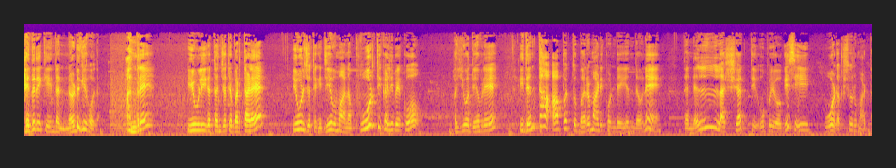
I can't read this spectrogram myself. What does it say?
ಹೆದರಿಕೆಯಿಂದ ನಡುಗಿ ಹೋದ. ಅಂದರೆ ಇವಳೀಗ ತನ್ನ ಜೊತೆ ಬರ್ತಾಳೆ, ಇವಳ ಜೊತೆಗೆ ಜೀವಮಾನ ಪೂರ್ತಿ ಕಳಿಬೇಕು. ಅಯ್ಯೋ ದೇವರೇ, ಇದೆಂಥ ಆಪತ್ತು ಬರಮಾಡಿಕೊಂಡೆ ಎಂದವನೇ ತನ್ನೆಲ್ಲ ಶಕ್ತಿ ಉಪಯೋಗಿಸಿ ಓಡಕ್ ಶುರು ಮಾಡ್ದ.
